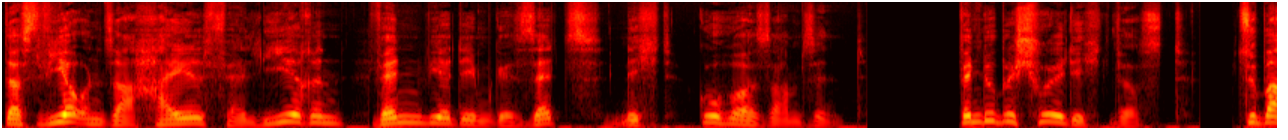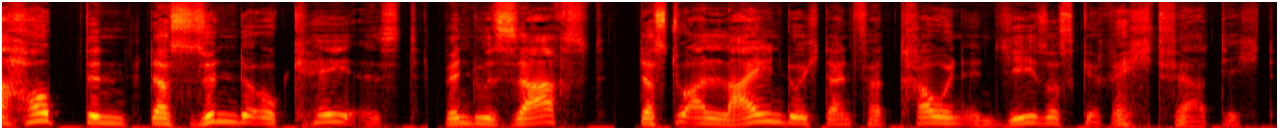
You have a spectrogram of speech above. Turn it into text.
dass wir unser Heil verlieren, wenn wir dem Gesetz nicht gehorsam sind. Wenn du beschuldigt wirst, zu behaupten, dass Sünde okay ist, wenn du sagst, dass du allein durch dein Vertrauen in Jesus gerechtfertigt,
